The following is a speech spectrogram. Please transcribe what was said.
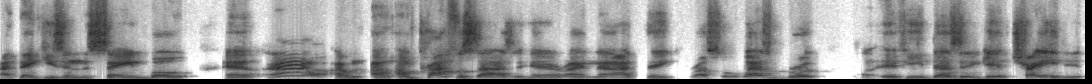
I think he's in the same boat. And uh, I'm, I'm, I'm prophesizing here right now. I think Russell Westbrook, if he doesn't get traded,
